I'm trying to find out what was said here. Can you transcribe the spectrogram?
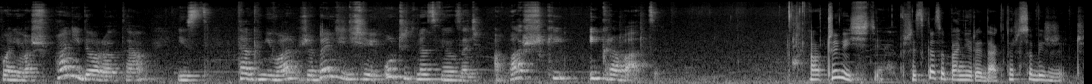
ponieważ Pani Dorota jest tak miła, że będzie dzisiaj uczyć nas wiązać apaszki i krawaty. Oczywiście. Wszystko, co pani redaktor sobie życzy.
